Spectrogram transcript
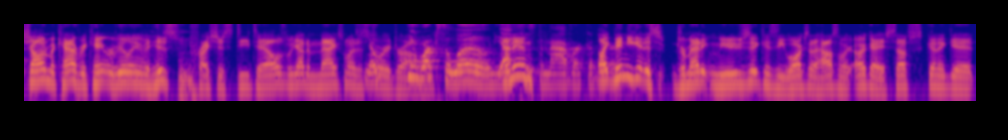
Sean McCaffrey can't reveal any of his precious details. We got to maximize the Nope. story drama. He works alone. Yeah, he's the maverick of the like then you get this dramatic music as he walks out of the house. I'm like, okay, stuff's gonna get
